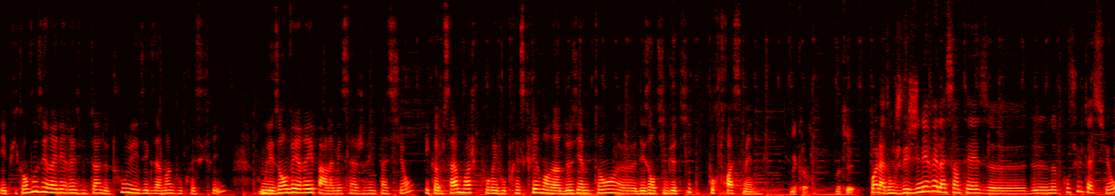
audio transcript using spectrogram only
Et puis quand vous aurez les résultats de tous les examens que je vous prescris, vous me les enverrez par la messagerie patient. Et comme ça, moi, je pourrai vous prescrire dans un deuxième temps euh, des antibiotiques pour trois semaines. D'accord, ok. Voilà, donc je vais générer la synthèse euh, de notre consultation.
